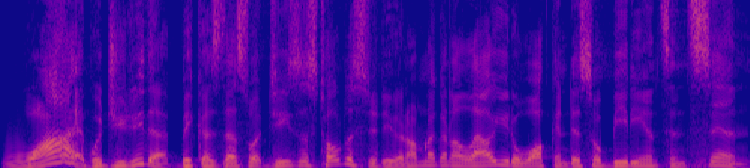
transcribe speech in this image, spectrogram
Why would you do that? Because that's what Jesus told us to do. And I'm not going to allow you to walk in disobedience and sin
